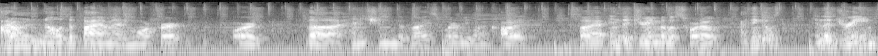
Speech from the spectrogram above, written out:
I don't know the Bioman Morpher or the Henshin device, whatever you want to call it. But in the dream it was sort of, I think it was, in the dream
